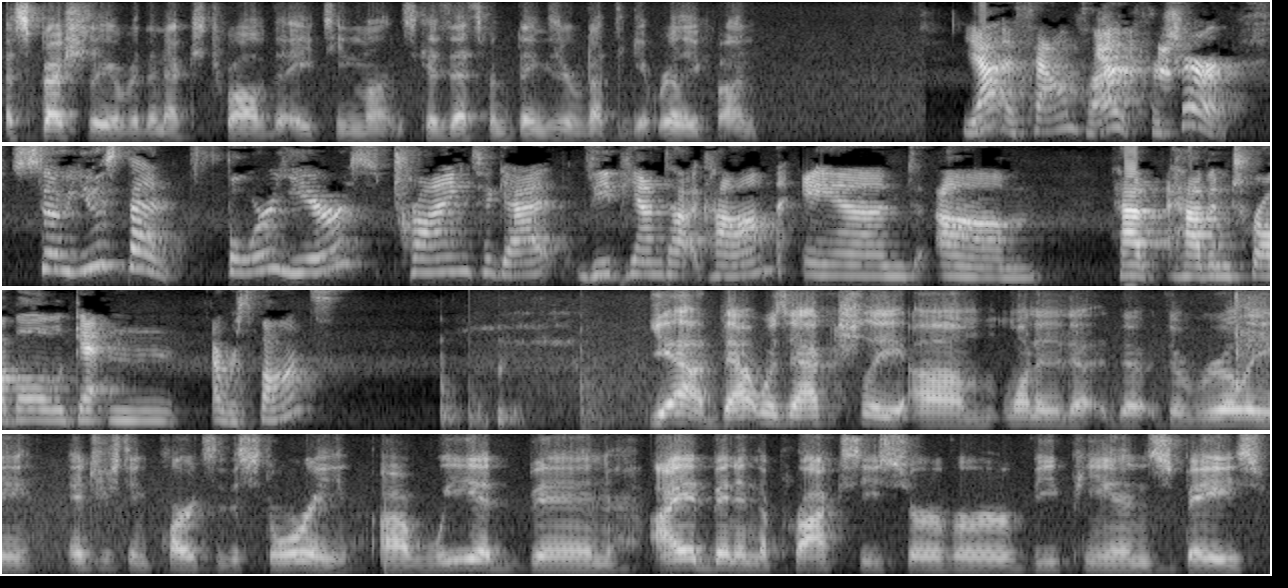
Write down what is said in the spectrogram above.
especially over the next 12 to 18 months, because that's when things are about to get really fun. Yeah, it sounds like for sure. So you spent four years trying to get VPN.com and um, have having trouble getting a response. Yeah, that was actually um, one of the, the, the, really interesting parts of the story. Uh, we had been, I had been in the proxy server VPN space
